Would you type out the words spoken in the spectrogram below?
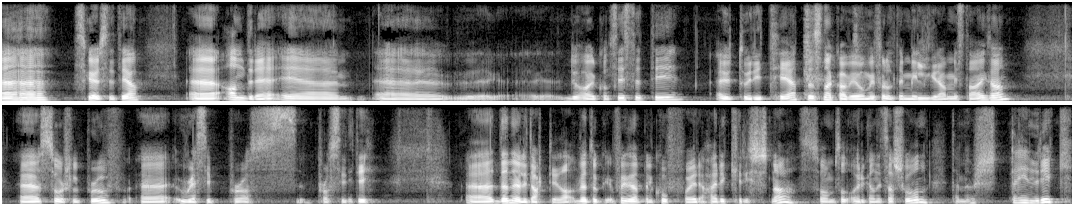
uh, scarcity, ja. Uh, andre er uh, Du har consistency, autoritet. Det snakka vi om i forhold til Milgram i stad. Eh, social proof, eh, reciprocity. Eh, den er litt artig. da. Vet dere for eksempel, hvorfor Hare Krishna som sånn organisasjon de er jo steinrike?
